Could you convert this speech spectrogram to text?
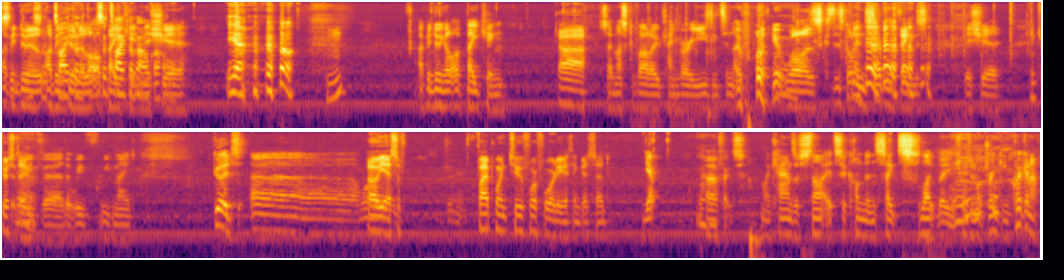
I've been doing what's a, the I've been type doing a lot of the type baking this year. Yeah. hmm. I've been doing a lot of baking, Uh, so Muscovado came very easy to know what it was because it's gone in several things this year that interesting. we've uh, that we've we've made. Good. Uh, Oh are yeah, we so drinking? 5.2, 440, I think I said. Yep. Perfect. My cans have started to condensate slightly, which means we're not drinking quick enough.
